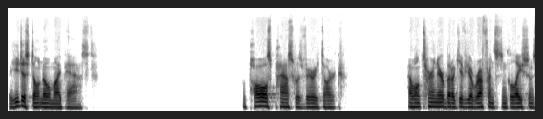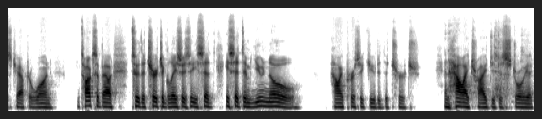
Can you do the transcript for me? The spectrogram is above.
But you just don't know my past. Paul's past was very dark. I won't turn there, but I'll give you a reference in Galatians chapter 1. He talks about to the church of Galatians, he said, he said to him, You know how I persecuted the church and how I tried to destroy it.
